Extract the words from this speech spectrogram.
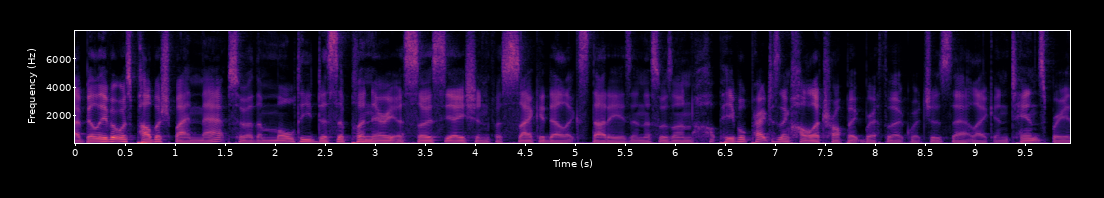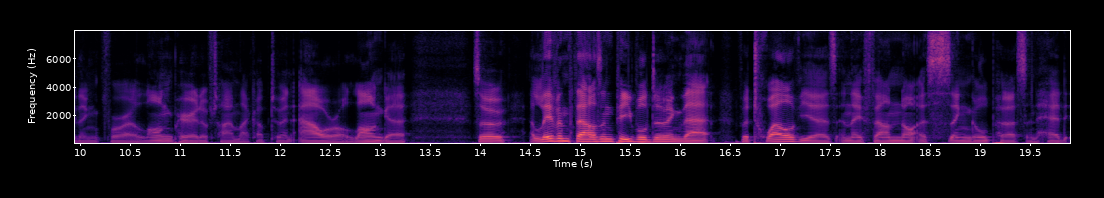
I believe it was published by MAPS, who are the Multidisciplinary Association for Psychedelic Studies, and this was on ho- people practicing holotropic breathwork, which is that like intense breathing for a long period of time, like up to an hour or longer. So 11,000 people doing that for 12 years, and they found not a single person had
